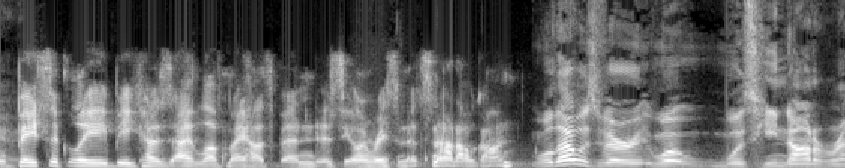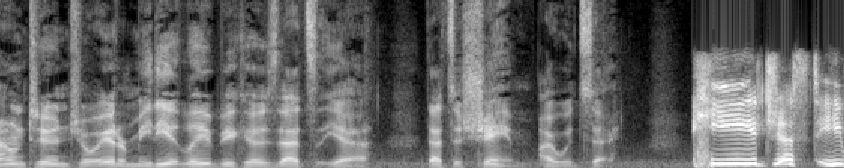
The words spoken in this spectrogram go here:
Okay. basically, because I love my husband is the only reason it's not all gone. Well, that was very. Well, was he not around to enjoy it immediately? Because that's yeah, that's a shame. I would say. He just he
